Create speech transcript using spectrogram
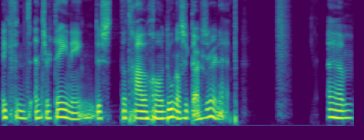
ik vind het entertaining. Dus dat gaan we gewoon doen als ik daar zin in heb. Um,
